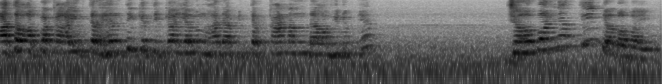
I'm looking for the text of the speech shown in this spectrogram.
Atau apakah Ayub terhenti ketika ia menghadapi tekanan dalam hidupnya? Jawabannya tidak Bapak Ibu.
